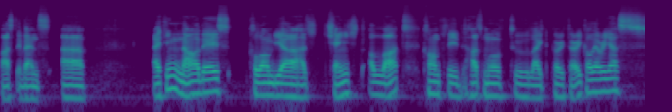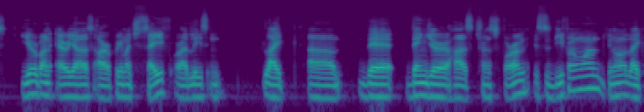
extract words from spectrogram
past events. Uh, I think nowadays Colombia has changed a lot. Conflict has moved to like peripheral areas. Urban areas are pretty much safe, or at least in like um, the danger has transformed. It's a different one, you know, like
